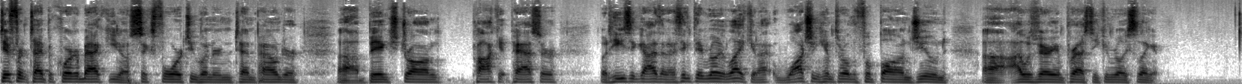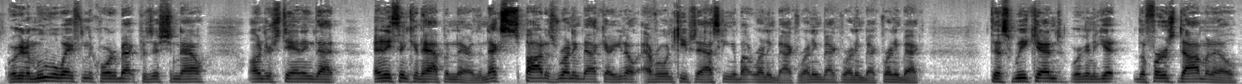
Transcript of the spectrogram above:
different type of quarterback, you know, 6'4, 210 pounder, uh, big, strong pocket passer but he's a guy that I think they really like. And I, watching him throw the football in June, uh, I was very impressed. He can really sling it. We're going to move away from the quarterback position now, understanding that anything can happen there. The next spot is running back. You know, everyone keeps asking about running back, running back, running back, running back. This weekend, we're going to get the first domino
